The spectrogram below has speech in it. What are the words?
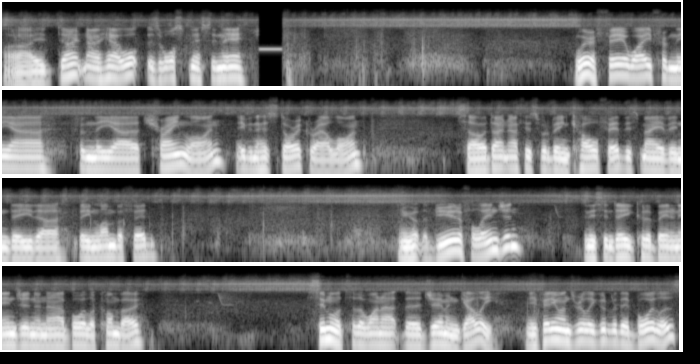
I don't know how. Oh, there's a wasp nest in there. We're a fair way from the uh, from the uh, train line, even the historic rail line. So I don't know if this would have been coal fed. This may have indeed uh, been lumber fed. And you've got the beautiful engine, and this indeed could have been an engine and uh, boiler combo, similar to the one at the German Gully. And if anyone's really good with their boilers,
